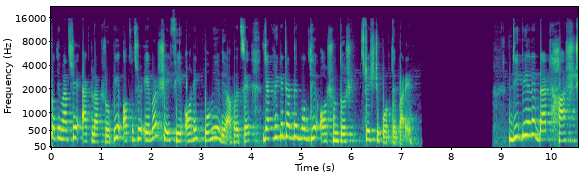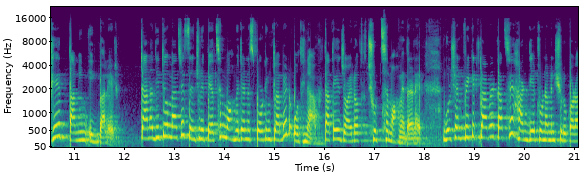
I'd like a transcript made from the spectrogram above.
প্রতি ম্যাচে এক লাখ রুপি, অথচ এবার সেই ফি অনেক কমিয়ে দেওয়া হয়েছে, যা ক্রিকেটারদের মধ্যে অসন্তোষ সৃষ্টি করতে পারে। ডিপিএলে ব্যাট হাসছে তামিম ইকবালের। টানা দ্বিতীয় ম্যাচে সেঞ্চুরি পেয়েছেন মোহামেডান স্পোর্টিং ক্লাবের অধিনায়ক। তাতে জয়রথ ছুটছে মোহামেডানের। গুলশান ক্রিকেট ক্লাবের কাছে হার দিয়ে টুর্নামেন্ট শুরু করা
